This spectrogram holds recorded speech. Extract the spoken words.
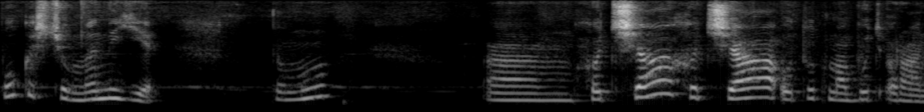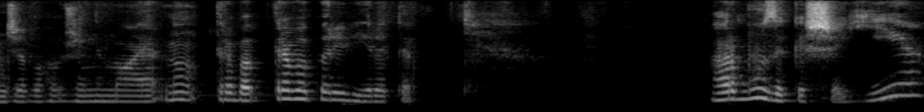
поки що в мене є. Тому, ем, хоча, хоча, отут, мабуть, оранжевого вже немає. Ну, треба, треба перевірити. Гарбузики ще є.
